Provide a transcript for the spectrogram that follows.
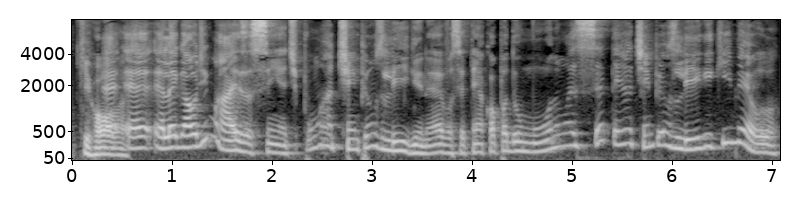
que rola? É, é, é, legal demais, assim. É tipo uma Champions League, né? Você tem a Copa do Mundo, mas você tem a Champions League que, meu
